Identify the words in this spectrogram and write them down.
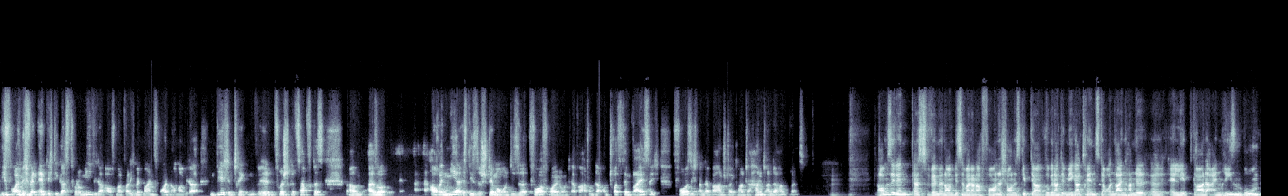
Ich freue mich, wenn endlich die Gastronomie wieder aufmacht, weil ich mit meinen Freunden auch mal wieder ein Bierchen trinken will, ein frisch gezapftes. Ähm, also auch in mir ist diese Stimmung und diese Vorfreude und Erwartung da. Und trotzdem weiß ich, Vorsicht an der Bahnsteigkante, Hand an der Handbremse. Glauben Sie denn, dass, wenn wir noch ein bisschen weiter nach vorne schauen, es gibt ja sogenannte Megatrends, der Onlinehandel äh, erlebt gerade einen Riesenboom,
